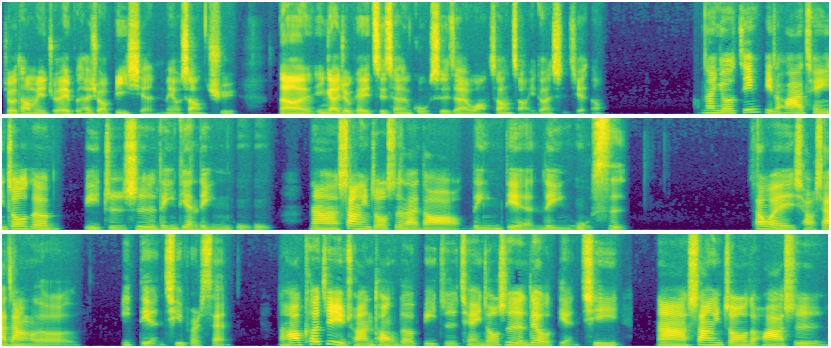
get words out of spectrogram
就他们也觉得不太需要避险，没有上去，那应该就可以支撑股市再往上涨一段时间哦。那油金比的话，前一周的比值是零点零五五，那上一周是来到零点零五四，稍微小下降了一点七 percent。然后科技与传统的比值前一周是六点七，那上一周的话是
